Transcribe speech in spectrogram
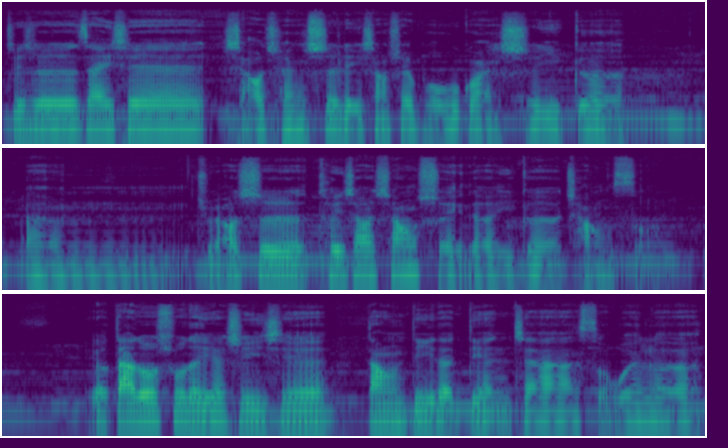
其实，在一些小城市里，香水博物馆是一个，嗯，主要是推销香水的一个场所。有大多数的也是一些当地的店家所为了，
